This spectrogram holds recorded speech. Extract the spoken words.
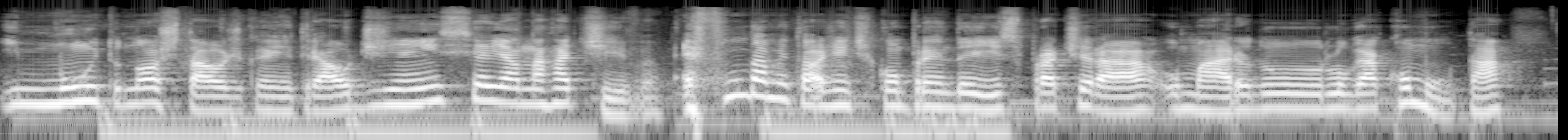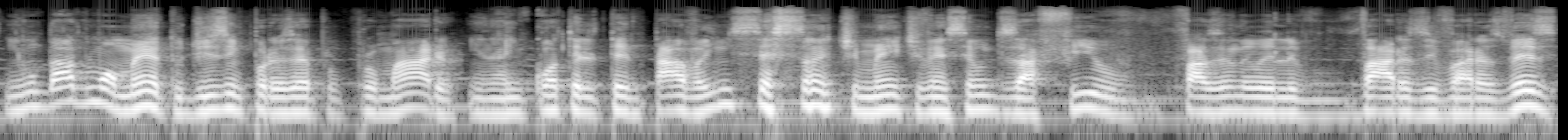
e muito nostálgica entre a audiência e a narrativa. É fundamental a gente compreender isso para tirar o Mario do lugar comum, tá? Em um dado momento, dizem, por exemplo, pro Mario, né, enquanto ele tentava incessantemente vencer um desafio, fazendo ele várias e várias vezes,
